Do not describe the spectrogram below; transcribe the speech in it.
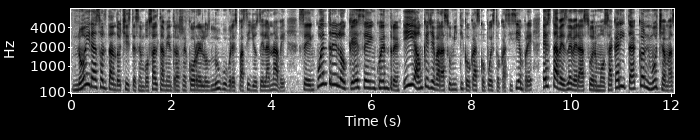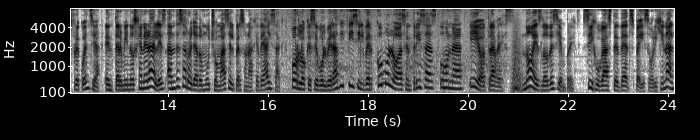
No irá soltando chistes en voz alta mientras recorre los lúgubres pasillos de la nave, se encuentre lo que se encuentre. Y aunque llevará su mítico casco puesto casi siempre, esta vez le verá su hermosa carita con mucha más frecuencia. En términos generales, han desarrollado mucho más el personaje de Isaac, por lo que se volverá difícil ver cómo lo hacen trizas una y otra vez. No es lo de siempre. Si jugaste Dead Space original,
